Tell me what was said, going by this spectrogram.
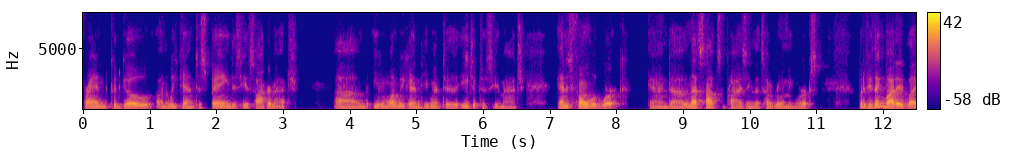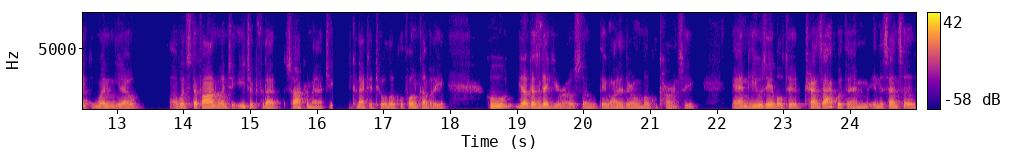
friend could go on the weekend to Spain to see a soccer match. Um, even one weekend he went to Egypt to see a match, and his phone would work. And uh, and that's not surprising. That's how roaming works. But if you think about it, like when you know uh, when Stefan went to Egypt for that soccer match, he connected to a local phone company who you know doesn't take euros, so they wanted their own local currency and he was able to transact with them in the sense of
